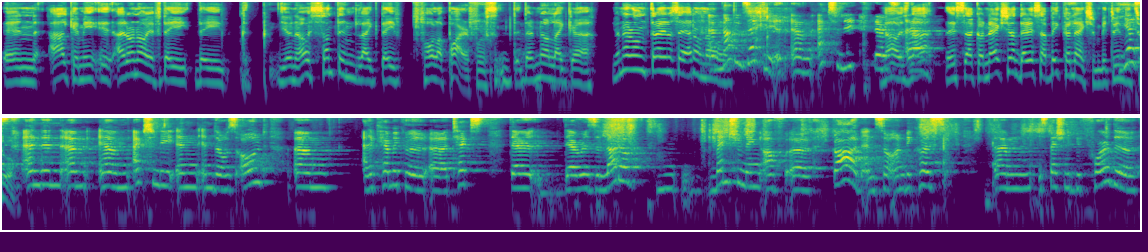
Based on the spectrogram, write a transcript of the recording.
and alchemy, I I don't know if they they, you know, it's something like they fall apart. For they're not like uh, you know what I'm trying to say. I don't know. um, not exactly. Um, actually, no, it's uh, not. There's a connection. There is a big connection between Yes, the two. and then um, um, actually in in those old um, alchemical uh, texts, there there is a lot of mentioning of uh, God and so on because. Um, especially before the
